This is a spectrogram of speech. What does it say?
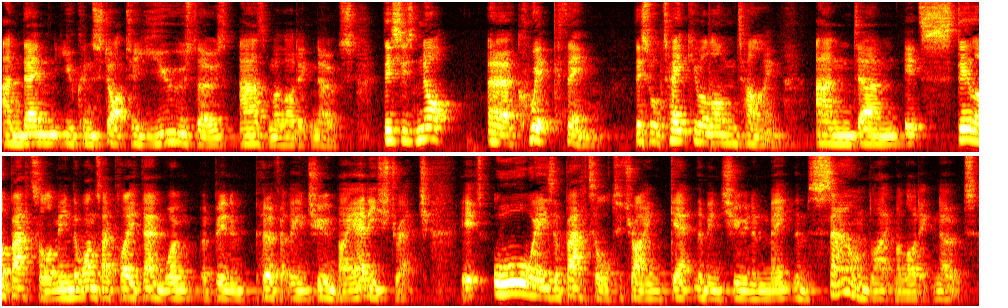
and then you can start to use those as melodic notes. This is not a quick thing. This will take you a long time and um, it's still a battle. I mean, the ones I played then won't have been perfectly in tune by any stretch. It's always a battle to try and get them in tune and make them sound like melodic notes.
